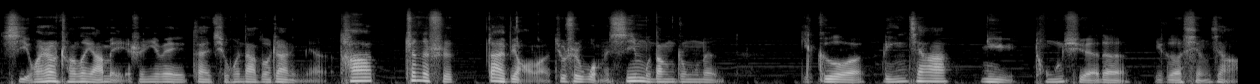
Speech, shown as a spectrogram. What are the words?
喜欢上长泽雅美也是因为在《求婚大作战》里面，她真的是代表了就是我们心目当中的一个邻家女同学的一个形象，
